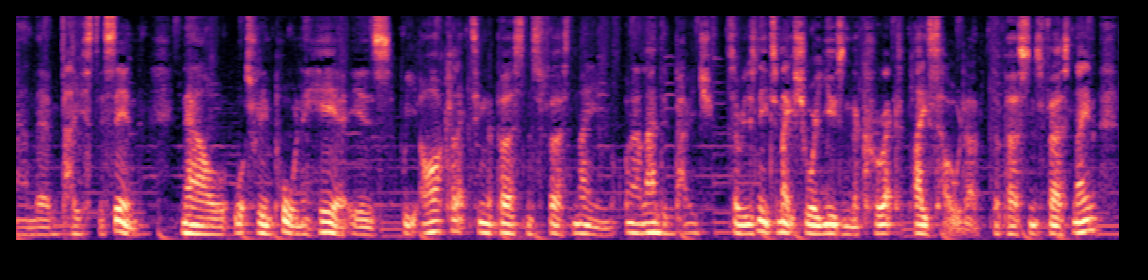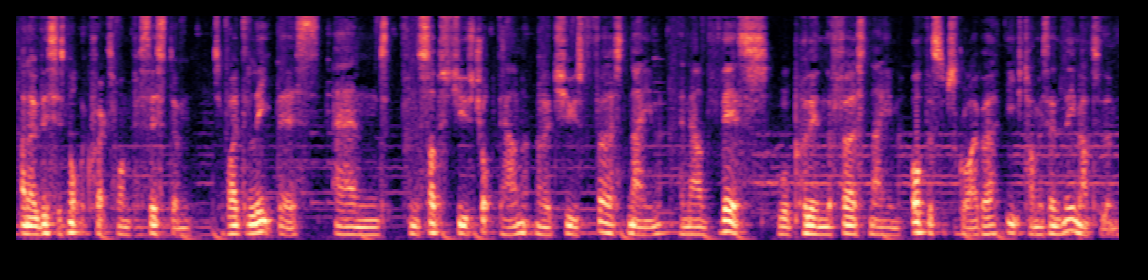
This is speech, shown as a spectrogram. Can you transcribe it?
and then paste this in. Now, what's really important here is we are collecting the person's first name on our landing page. So we just need to make sure we're using the correct placeholder, the person's first name. I know this is not the correct one for Systeme. So if I delete this and from the substitutes drop down, I'm to choose first name. And now this will pull in the first name of the subscriber each time we send an email to them.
